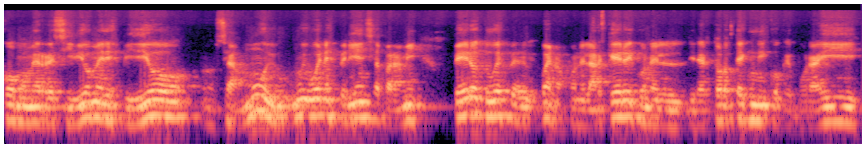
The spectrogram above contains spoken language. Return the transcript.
como me recibió, me despidió, o sea, muy, muy buena experiencia para mí. Pero tuve, bueno, con el arquero y con el director técnico que por ahí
